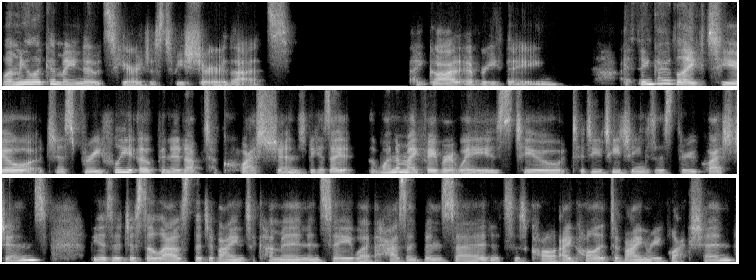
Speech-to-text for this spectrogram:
Let me look at my notes here just to be sure that I got everything. I think I'd like to just briefly open it up to questions because I one of my favorite ways to to do teachings is through questions because it just allows the divine to come in and say what hasn't been said. It's just called I call it divine reflection.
